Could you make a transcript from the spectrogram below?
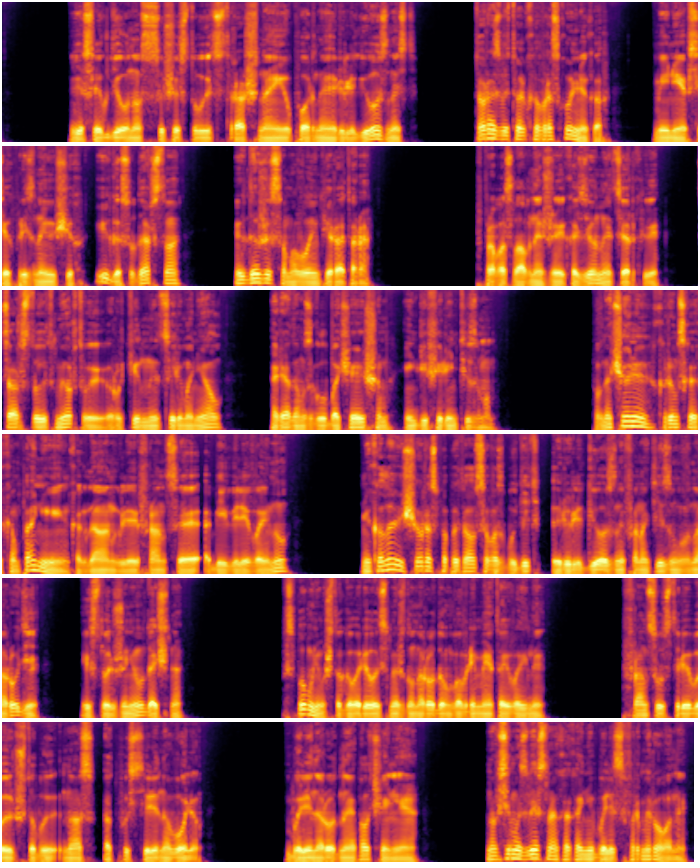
Если где у нас существует страшная и упорная религиозность, то разве только в раскольниках, менее всех признающих и государство, и даже самого императора. В православной же и казенной церкви царствует мертвый рутинный церемониал рядом с глубочайшим индифферентизмом. В начале Крымской кампании, когда Англия и Франция объявили войну, Николай еще раз попытался возбудить религиозный фанатизм в народе и столь же неудачно. Вспомним, что говорилось между народом во время этой войны. Француз требует, чтобы нас отпустили на волю. Были народные ополчения, но всем известно, как они были сформированы.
